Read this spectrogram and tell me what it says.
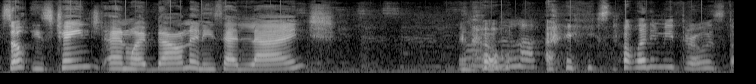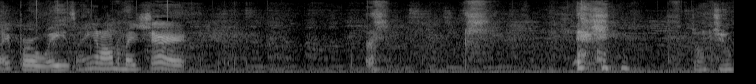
so he's changed and wiped down and he's had lunch. I know. he's not letting me throw his diaper away. He's hanging on to my shirt. Don't you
